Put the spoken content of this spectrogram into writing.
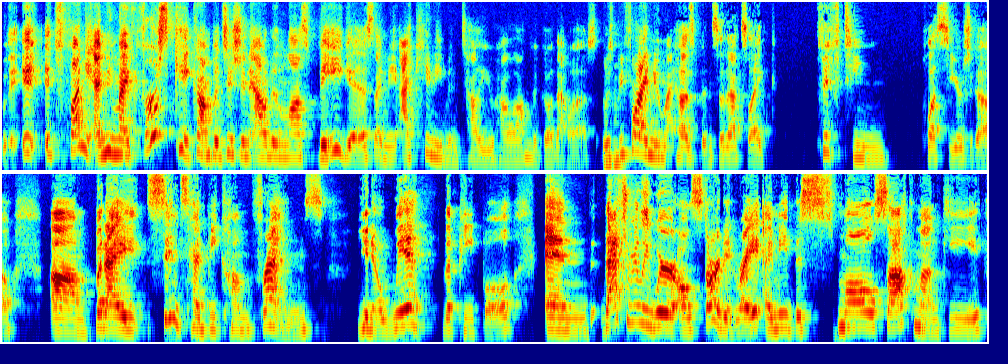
It, it's funny. I mean, my first cake competition out in Las Vegas. I mean, I can't even tell you how long ago that was. It was mm-hmm. before I knew my husband, so that's like 15 plus years ago. Um, but I since had become friends you know with the people. And that's really where it all started right? I made this small sock monkey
